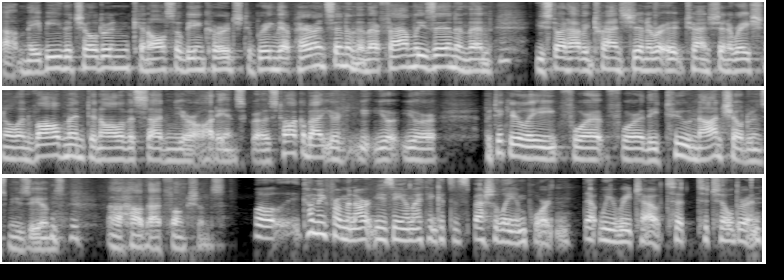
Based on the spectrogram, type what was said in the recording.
Uh, maybe the children can also be encouraged to bring their parents in and then their families in, and then you start having transgener- transgenerational involvement, and all of a sudden your audience grows. Talk about your your, your particularly for for the two non-children's museums, uh, how that functions. Well, coming from an art museum, I think it's especially important that we reach out to, to children.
